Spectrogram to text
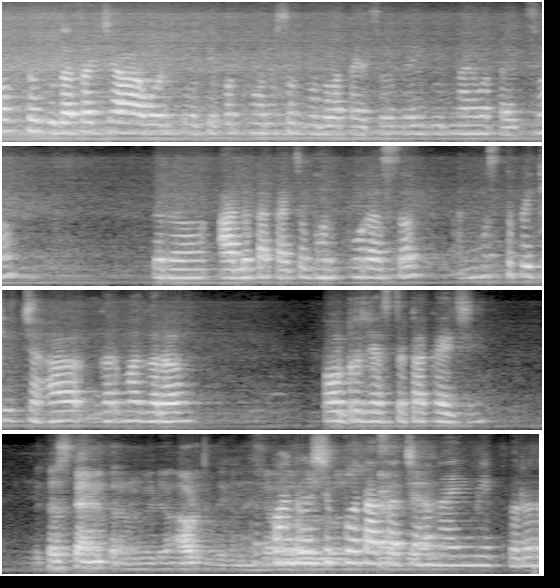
फक्त दुधाचा चहा आवडतो ते पण थोडंसं दूध वाटायचं लई दूध नाही वाटायचं. तर आलं टाकायचं भरपूर असं आणि मस्तपैकी चहा गरमागरम पावडर जास्त टाकायची. कसं काय मित्रांनो व्हिडिओ आवडते का नाही? पांढरा शिपट असा चहा. नाही मी करत.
